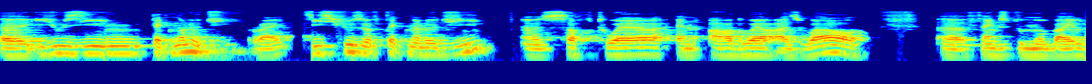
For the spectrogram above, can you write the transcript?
using technology, right? This use of technology, uh, software and hardware as well, uh, thanks to mobile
